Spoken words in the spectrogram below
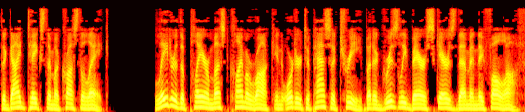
the guide takes them across the lake. Later the player must climb a rock in order to pass a tree but a grizzly bear scares them and they fall off.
